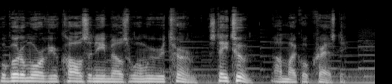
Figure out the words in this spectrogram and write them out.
we'll go to more of your calls and emails when we return. Stay tuned. I'm Michael Krasny.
